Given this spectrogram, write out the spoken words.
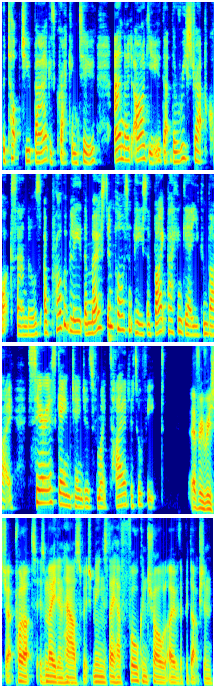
The top tube bag is cracking too, and I'd argue that the Restrap Quoc sandals are probably the most important piece of bike packing gear you can buy. Serious game changers for my tired little feet. Every Restrap product is made in house, which means they have full control over the production,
